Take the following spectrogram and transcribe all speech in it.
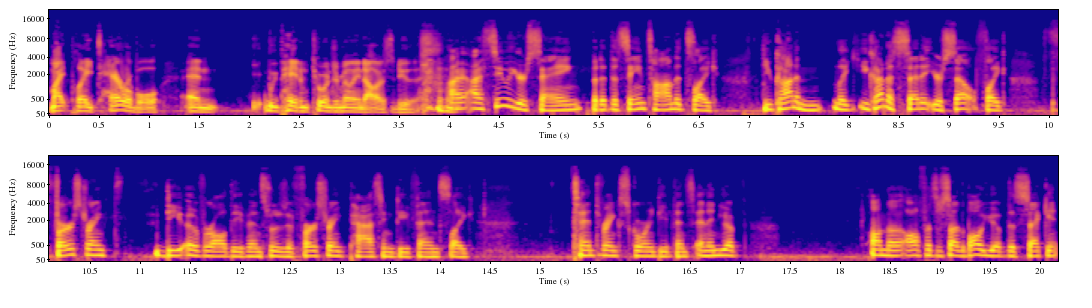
might play terrible, and we paid him two hundred million dollars to do this. I, I see what you're saying, but at the same time, it's like you kind of like you kind of said it yourself. Like first ranked the overall defense was a first ranked passing defense, like tenth ranked scoring defense, and then you have on the offensive side of the ball, you have the second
